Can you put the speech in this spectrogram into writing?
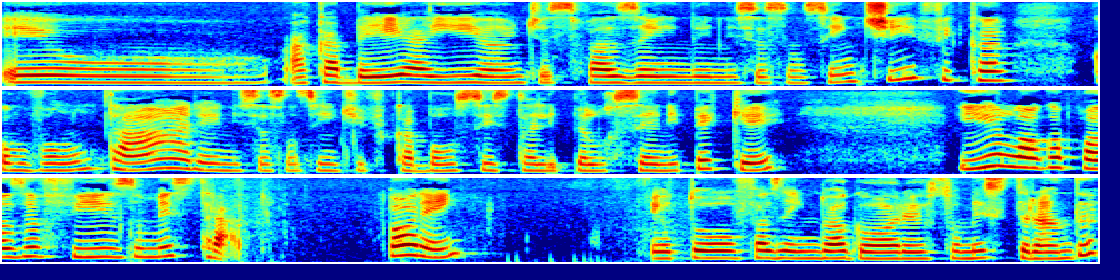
Eu acabei aí antes fazendo iniciação científica como voluntária, iniciação científica bolsista ali pelo CNPq e logo após eu fiz o mestrado. Porém, eu estou fazendo agora, eu sou mestranda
